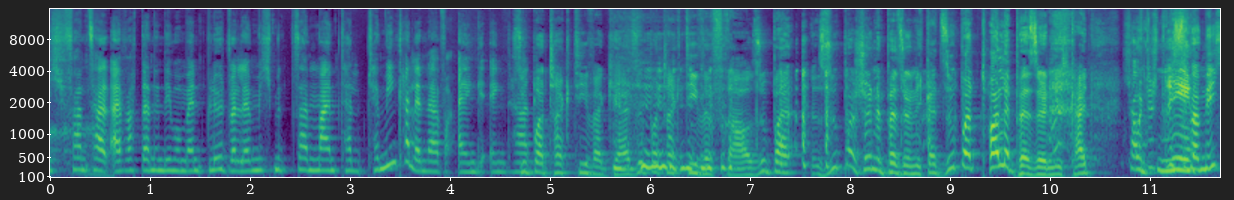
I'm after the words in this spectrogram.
Ich fand's halt einfach dann in dem Moment blöd, weil er mich mit seinem, meinem Ter- Terminkalender einfach eingeengt hat. Super attraktiver Kerl, super attraktive Frau, super, super schöne Persönlichkeit, super tolle Persönlichkeit. Ich hoffe, Und du sprichst über mich.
